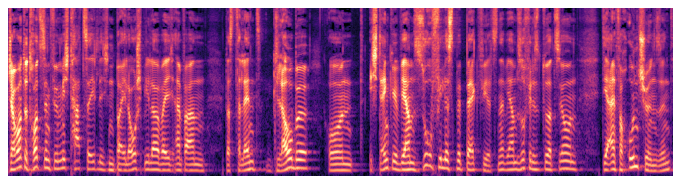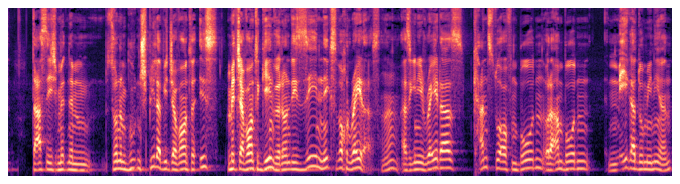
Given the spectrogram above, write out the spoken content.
Javonte trotzdem für mich tatsächlich ein Buy-Low-Spieler, weil ich einfach an das Talent glaube. Und ich denke, wir haben so viele Split-Backfields, ne? wir haben so viele Situationen, die einfach unschön sind, dass ich mit einem so einem guten Spieler wie Javonte ist, mit Javonte gehen würde. Und die sehen nächste Woche Raiders. Ne? Also gegen die Raiders kannst du auf dem Boden oder am Boden mega dominieren.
